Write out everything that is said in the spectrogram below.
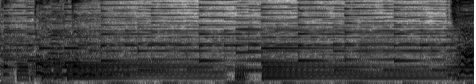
Vardı duyardım. Kep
